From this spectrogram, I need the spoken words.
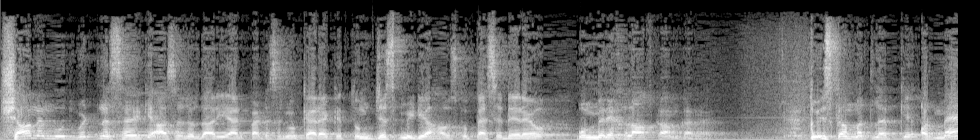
شاہ محمود وٹنس ہیں کہ آصر زرداری این پیٹرسن کو کہہ رہے کہ تم جس میڈیا ہاؤس کو پیسے دے رہے ہو وہ میرے خلاف کام کر رہے ہیں۔ تو اس کا مطلب کہ اور میں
